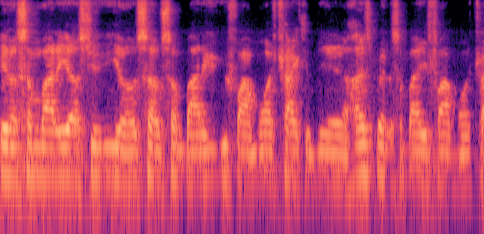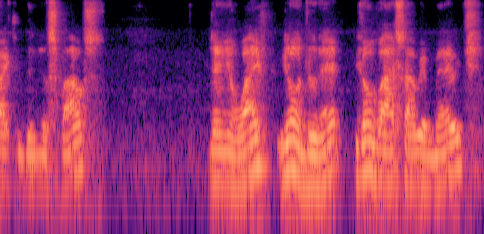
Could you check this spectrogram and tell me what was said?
You know, somebody else you you know, some somebody you find more attractive than your husband, or somebody you find more attractive than your spouse, than your wife. You don't do that. You don't go outside your marriage.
